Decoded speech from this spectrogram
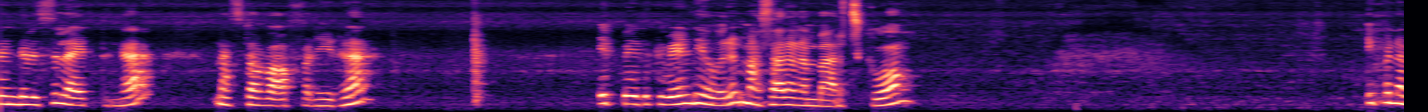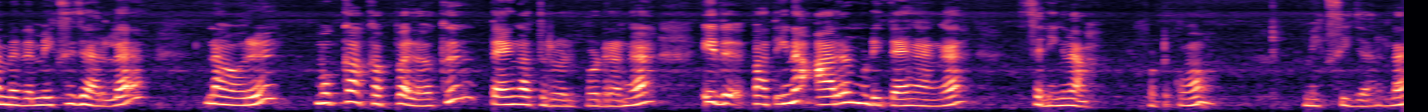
ரெண்டு விசில் ஆயிடுத்துங்க நான் ஸ்டவ் ஆஃப் பண்ணிடுறேன். இப்போ இதுக்கு வேண்டிய ஒரு மசாலா நம்ம அரைச்சிக்குவோம். இப்போ நம்ம இந்த மிக்ஸி ஜாரில் நான் ஒரு முக்கால் கப் அளவுக்கு தேங்காய் துருவல் போடுறேங்க. இது பார்த்திங்கன்னா அரை முடி தேங்காய்ங்க. சரிங்களா? போட்டுக்குவோம். மிக்ஸி ஜாரில்.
